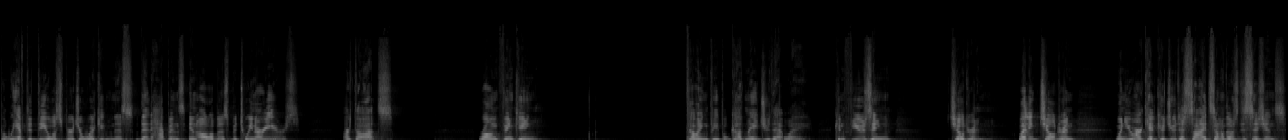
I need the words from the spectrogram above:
But we have to deal with spiritual wickedness that happens in all of us between our ears, our thoughts, wrong thinking, telling people God made you that way, confusing children, letting children. When you were a kid, could you decide some of those decisions?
